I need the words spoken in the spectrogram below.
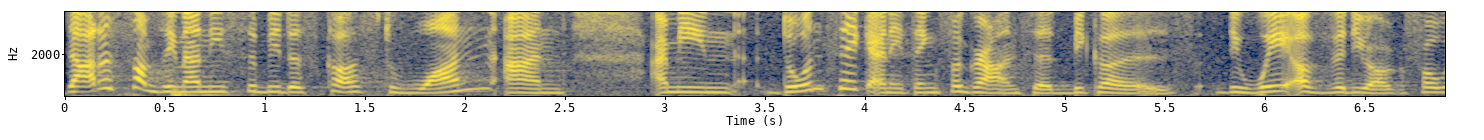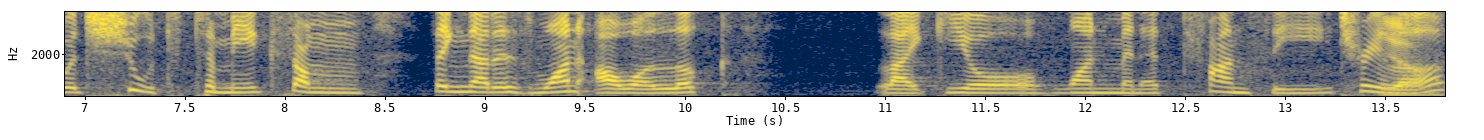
that is something that needs to be discussed one and i mean don't take anything for granted because the way a videographer would shoot to make something that is one hour look like your one minute fancy trailer Yeah.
